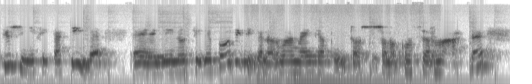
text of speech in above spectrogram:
più significative eh, dei nostri depositi che normalmente appunto sono conservate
